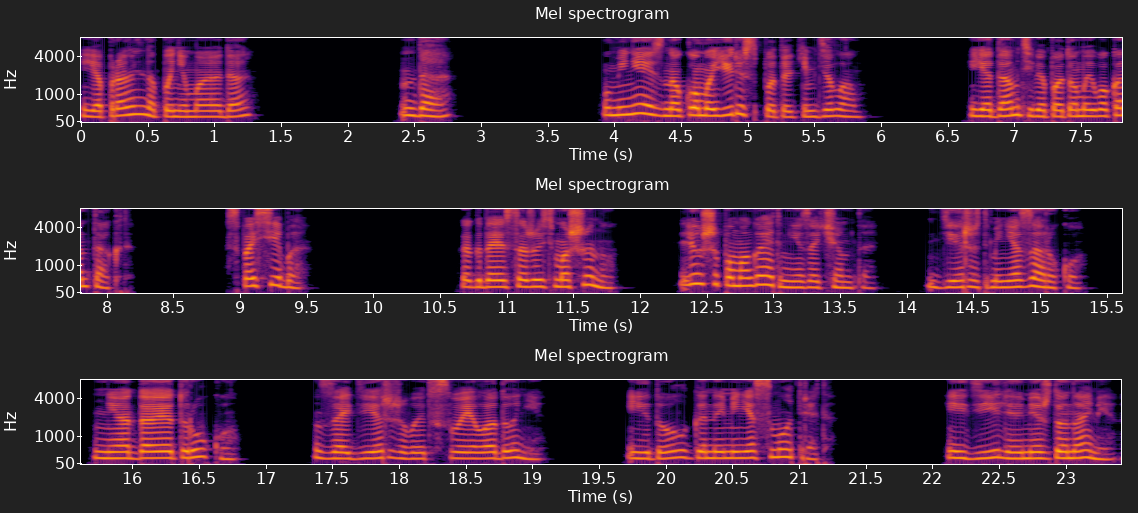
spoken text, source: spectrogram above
Я правильно понимаю, да?» «Да». «У меня есть знакомый юрист по таким делам. Я дам тебе потом его контакт». «Спасибо». Когда я сажусь в машину, Лёша помогает мне зачем-то, держит меня за руку, не отдает руку, задерживает в своей ладони и долго на меня смотрит. Идиллия между нами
